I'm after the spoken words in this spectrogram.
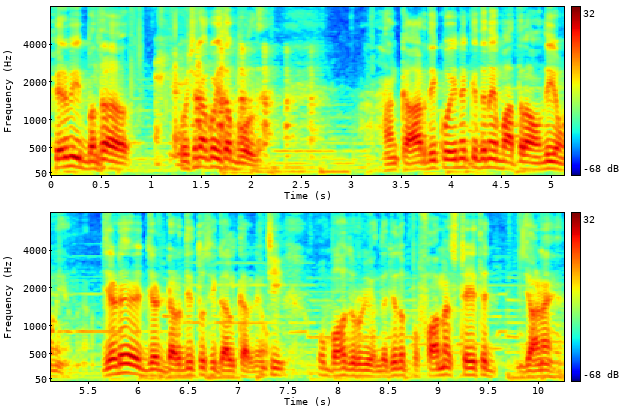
ਫਿਰ ਵੀ ਬੰਦਾ ਕੁਛ ਨਾ ਕੁਛ ਤਾਂ ਬੋਲਦਾ। ਹੰਕਾਰ ਦੀ ਕੋਈ ਨਾ ਕਿਤੇ ਨਾ ਮਾਤਰਾ ਆਉਂਦੀ ਆਉਣੀ ਹੈ ਜਿਹੜੇ ਜੇ ਡਰ ਦੀ ਤੁਸੀਂ ਗੱਲ ਕਰ ਰਹੇ ਹੋ। ਉਹ ਬਹੁਤ ਜ਼ਰੂਰੀ ਹੁੰਦਾ। ਜਦੋਂ ਪਰਫਾਰਮੈਂਸ ਸਟੇਜ ਤੇ ਜਾਣਾ ਹੈ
